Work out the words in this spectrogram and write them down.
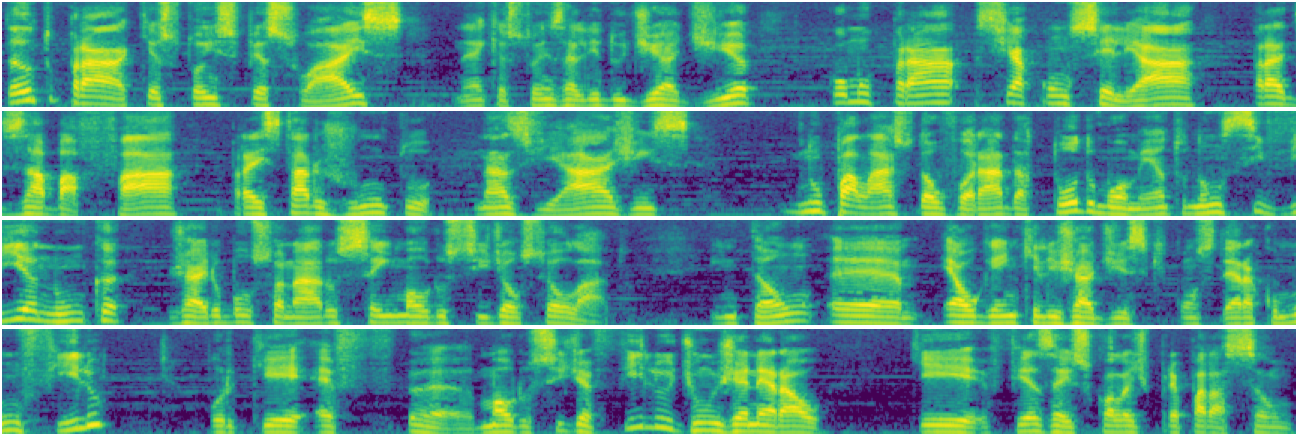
tanto para questões pessoais, né, questões ali do dia a dia, como para se aconselhar, para desabafar, para estar junto nas viagens, no Palácio da Alvorada a todo momento, não se via nunca Jair Bolsonaro sem Mauro Cid ao seu lado. Então, é, é alguém que ele já disse que considera como um filho, porque é, é, Mauro Cid é filho de um general que fez a escola de preparação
